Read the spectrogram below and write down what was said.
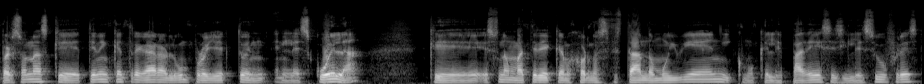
personas que tienen que entregar algún proyecto en, en, la escuela, que es una materia que a lo mejor no se está dando muy bien y como que le padeces y le sufres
